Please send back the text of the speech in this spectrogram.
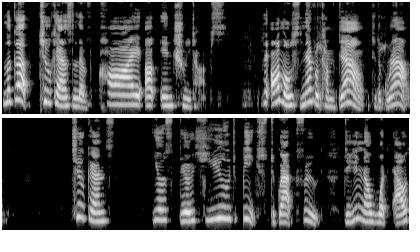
Look up! Toucans live high up in treetops. They almost never come down to the ground. Toucans use their huge beaks to grab food. Do you know what else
